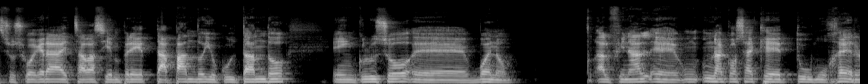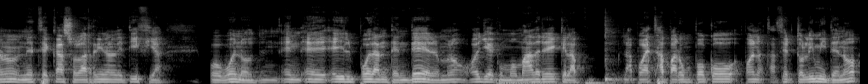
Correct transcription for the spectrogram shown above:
su suegra estaba siempre tapando y ocultando e incluso, bueno, al final, eh, una cosa es que tu mujer, ¿no? en este caso la reina Leticia, pues bueno, eh, él pueda entender, ¿no? oye, como madre, que la, la puedas tapar un poco, bueno, hasta cierto límite, ¿no?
